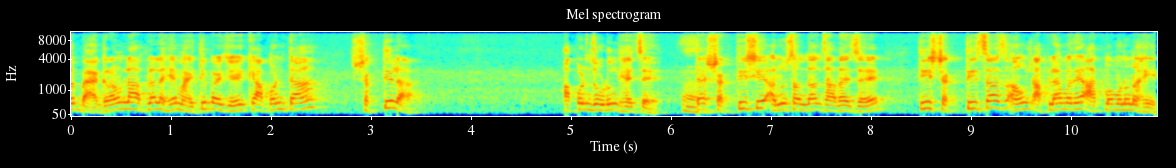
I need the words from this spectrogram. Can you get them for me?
तर बॅकग्राऊंडला आपल्याला हे माहिती पाहिजे की आपण त्या शक्तीला आपण जोडून घ्यायचं आहे त्या शक्तीशी अनुसंधान साधायचं आहे ती शक्तीचाच अंश आपल्यामध्ये आत्मा म्हणून आहे.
